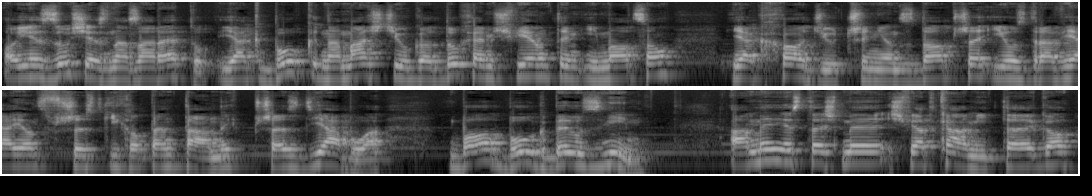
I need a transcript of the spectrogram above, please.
O Jezusie z Nazaretu, jak Bóg namaścił Go Duchem Świętym i mocą, jak chodził, czyniąc dobrze i uzdrawiając wszystkich opętanych przez diabła, bo Bóg był z Nim. A my jesteśmy świadkami tego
